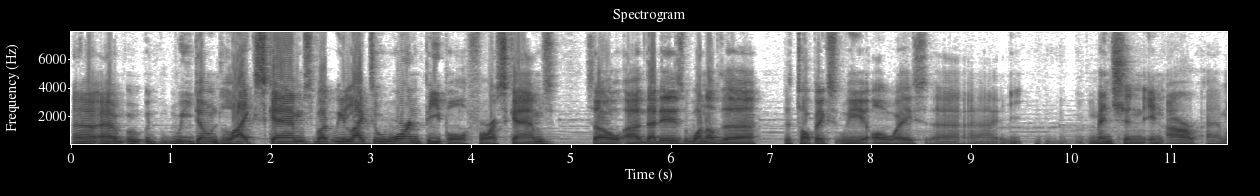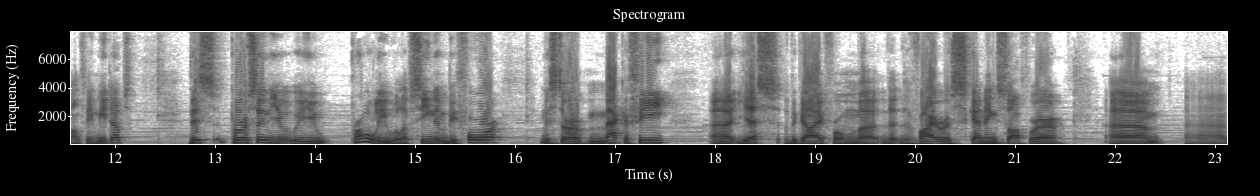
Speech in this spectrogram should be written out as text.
Uh, uh we don't like scams, but we like to warn people for scams. So uh, that is one of the, the topics we always uh, mention in our monthly meetups. This person, you, you probably will have seen him before, Mr. McAfee. Uh, yes, the guy from uh, the, the, virus scanning software. Um, uh,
